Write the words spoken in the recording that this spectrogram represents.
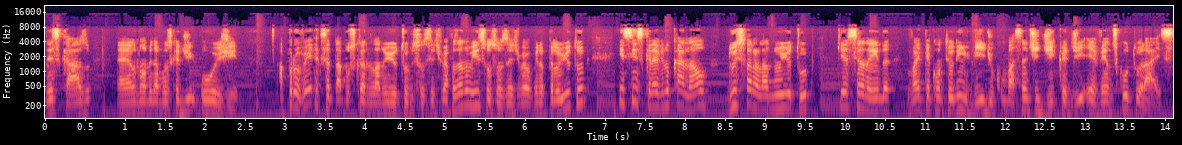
nesse caso, é o nome da música de hoje. Aproveita que você está buscando lá no YouTube se você estiver fazendo isso, ou se você estiver ouvindo pelo YouTube, e se inscreve no canal do Esfarelado no YouTube, que esse ano ainda vai ter conteúdo em vídeo com bastante dica de eventos culturais.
